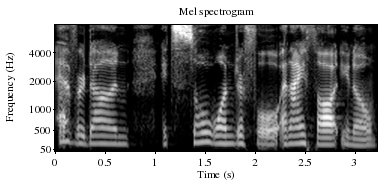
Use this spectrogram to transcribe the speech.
ever done. It's so wonderful. And I thought, you know,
